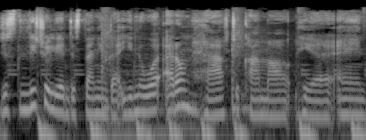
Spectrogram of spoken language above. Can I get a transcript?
just literally understanding that you know what i don't have to come out here and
